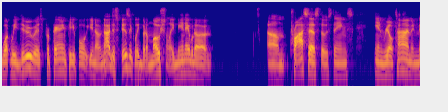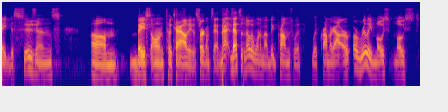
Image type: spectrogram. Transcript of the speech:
what we do is preparing people, you know, not just physically but emotionally, being able to um, process those things in real time and make decisions um, based on totality of the circumstance. That, that's another one of my big problems with with Krav Maga, or, or really most most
